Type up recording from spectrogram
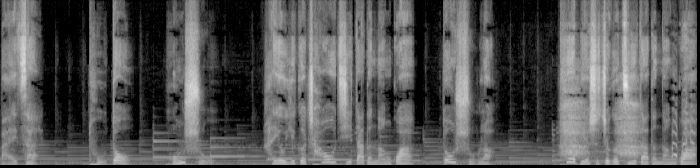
白菜、土豆、红薯，还有一个超级大的南瓜都熟了。特别是这个巨大的南瓜，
